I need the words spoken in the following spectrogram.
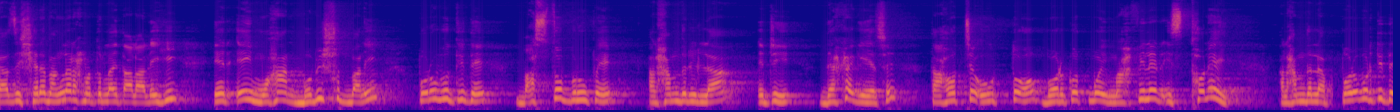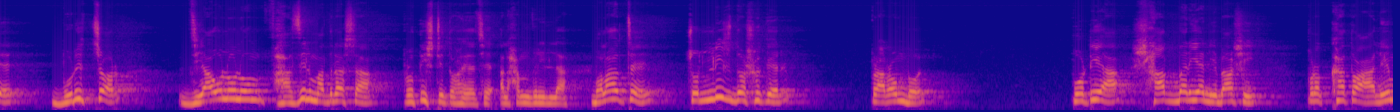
গাজী শেরে বাংলা রহমতুল্লাহ তালা আলিহি এর এই মহান ভবিষ্যৎবাণী পরবর্তীতে বাস্তব রূপে আলহামদুলিল্লাহ এটি দেখা গিয়েছে। তা হচ্ছে উক্ত বরকতময় মাহফিলের স্থলেই আলহামদুলিল্লাহ পরবর্তীতে বুড়িচ্চর জিয়াউল উলুম ফাজিল মাদ্রাসা প্রতিষ্ঠিত হয়েছে, আলহামদুলিল্লাহ। বলা হচ্ছে চল্লিশ দশকের প্রারম্ভ পটিয়া সাতবাড়িয়া নিবাসী প্রখ্যাত আলিম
